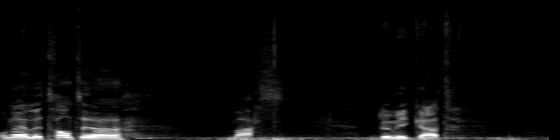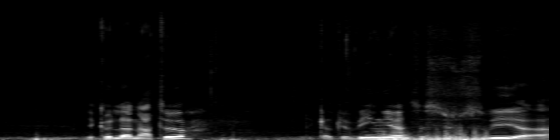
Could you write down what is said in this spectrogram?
On est le 31 mars 2004. Il n'y a que de la nature, quelques vignes. Je suis euh,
